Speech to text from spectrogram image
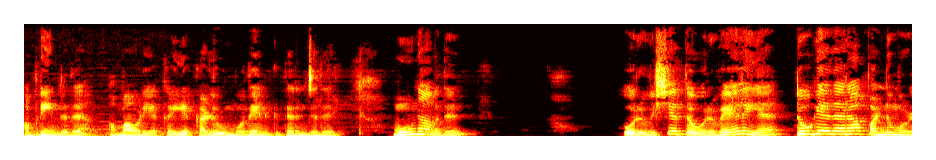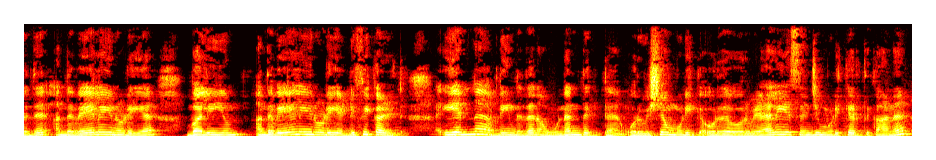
அப்படின்றத அம்மாவுடைய கையை கழுவும் போதே எனக்கு தெரிஞ்சது. மூணாவது ஒரு விஷயத்த ஒரு வேலையை டுகெதரா பண்ணும் பொழுது அந்த வேலையினுடைய வலியும் அந்த வேலையினுடைய டிஃபிகல்ட் என்ன அப்படின்றத நான் உணர்ந்துக்கிட்டேன் ஒரு விஷயம் முடிக்க ஒரு ஒரு வேலையை செஞ்சு முடிக்கிறதுக்கான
